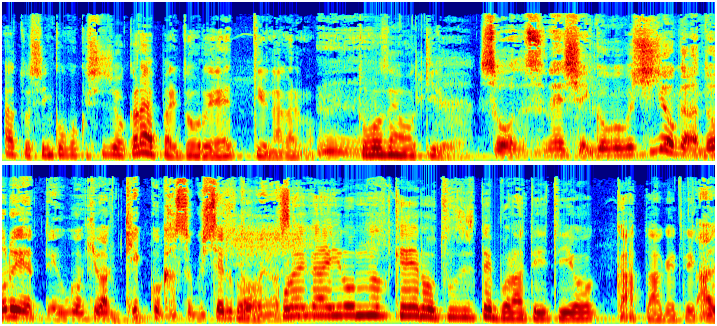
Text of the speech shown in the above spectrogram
あと新興国市場からやっぱりドルへっていう流れも当然起きる、そうですね。新興国市場からドルへっていう動きは結構加速してると思いますこれがいろんな経路を通じてボラティティをガッと上げていく上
